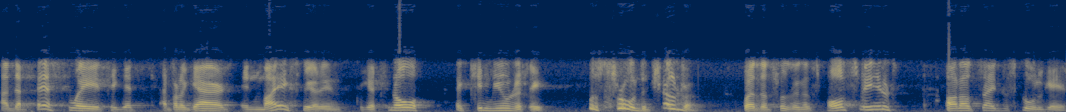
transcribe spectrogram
and the best way to get for a guard, in my experience, to get to know a community was through the children, whether it was in a sports field or outside the school gate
